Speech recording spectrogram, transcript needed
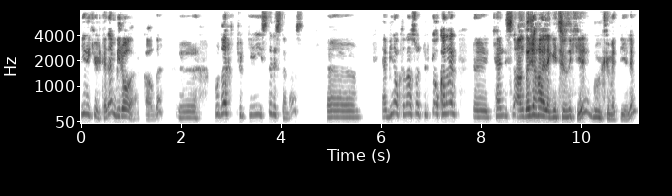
bir iki ülkeden biri olarak kaldı. E, bu da Türkiye'yi ister istemez e, yani bir noktadan sonra Türkiye o kadar e, kendisini angaja hale getirdi ki bu hükümet diyelim.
